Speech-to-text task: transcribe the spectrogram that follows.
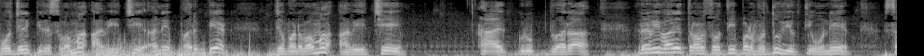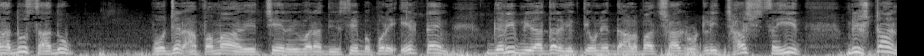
ભોજન પીરસવામાં આવે છે અને ભરપેટ જમાડવામાં આવે છે. આ ગ્રુપ દ્વારા રવિવારે ત્રણસોથી પણ વધુ વ્યક્તિઓને સાદું સાદું ભોજન આપવામાં આવે છે. રવિવારના દિવસે બપોરે એક ટાઈમ ગરીબ, નિરાધાર વ્યક્તિઓને દાળ, ભાત, શાક, રોટલી, છાશ સહિત મિષ્ટાન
